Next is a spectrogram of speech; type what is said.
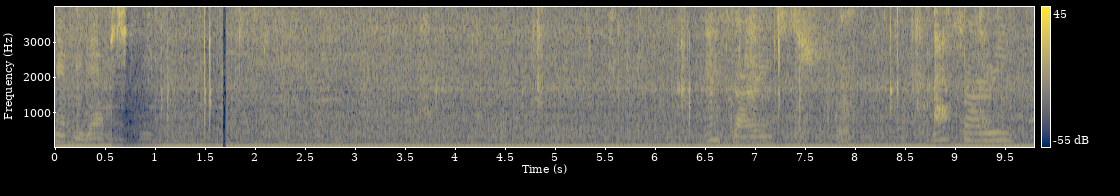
Can't be that. I'm sorry. I'm sorry.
